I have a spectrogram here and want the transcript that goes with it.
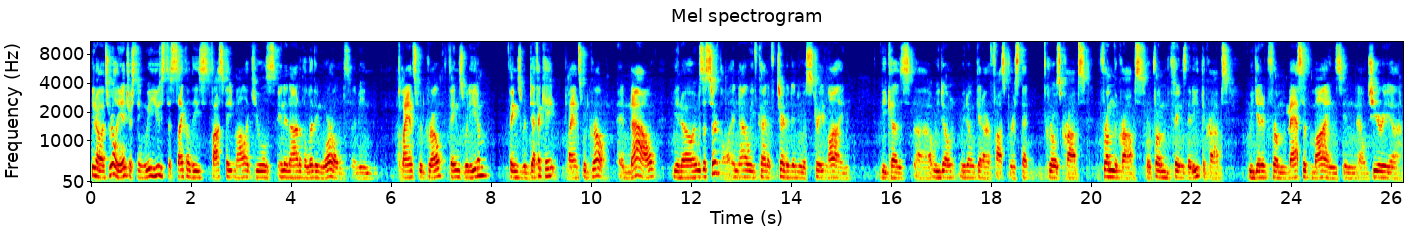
you know it's really interesting. We used to cycle these phosphate molecules in and out of the living world. I mean plants would grow things would eat them things would defecate plants would grow and now you know, it was a circle, and now we've kind of turned it into a straight line because uh, we don't we don't get our phosphorus that grows crops from the crops or from things that eat the crops. We get it from massive mines in Algeria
